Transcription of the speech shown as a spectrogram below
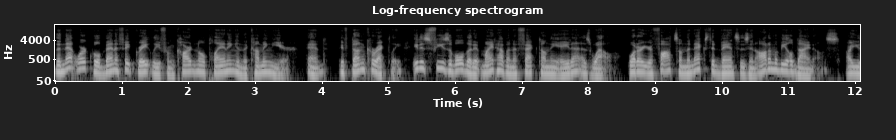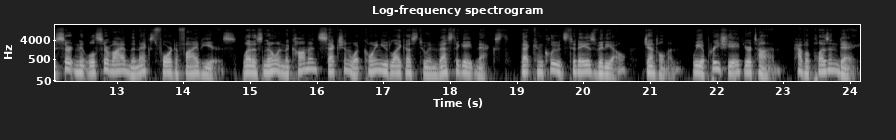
the network will benefit greatly from Cardano planning in the coming year, and, if done correctly, it is feasible that it might have an effect on the ADA as well. What are your thoughts on the next advances in automobile dynos? Are you certain it will survive the next 4 to 5 years? Let us know in the comments section what coin you'd like us to investigate next. That concludes today's video. Gentlemen, we appreciate your time. Have a pleasant day.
